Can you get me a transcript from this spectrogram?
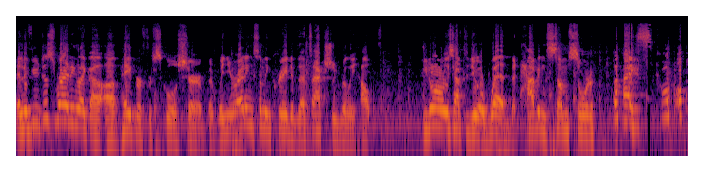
And if you're just writing like a, a paper for school, sure. But when you're writing something creative, that's actually really helpful. You don't always have to do a web, but having some sort of high school,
